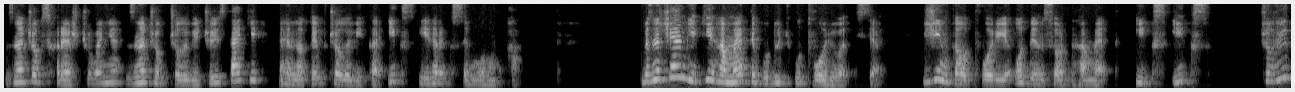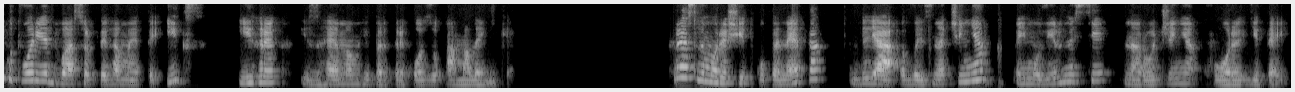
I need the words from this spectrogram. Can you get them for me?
значок схрещування, значок чоловічої статі, генотип чоловіка XY символом А. Визначаємо, які гамети будуть утворюватися. Жінка утворює один сорт гамет XX, чоловік утворює два сорти gaмети X, Y із геном гіпертрихозу А маленьке. Креслимо решітку пенета для визначення ймовірності народження хворих дітей.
